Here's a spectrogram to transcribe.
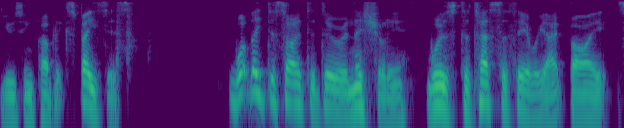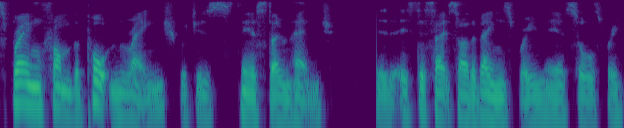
using public spaces. What they decided to do initially was to test the theory out by spraying from the Porton Range, which is near Stonehenge. It's just outside of Amesbury, near Salisbury.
